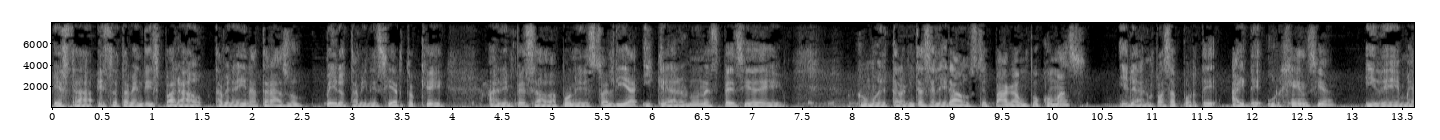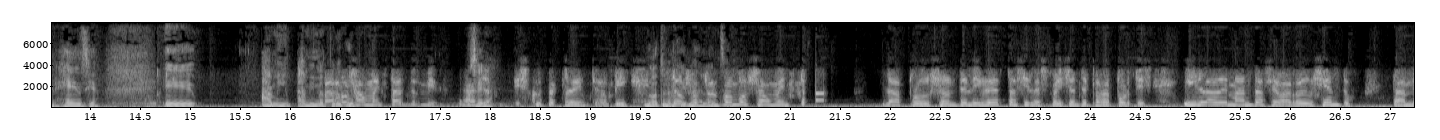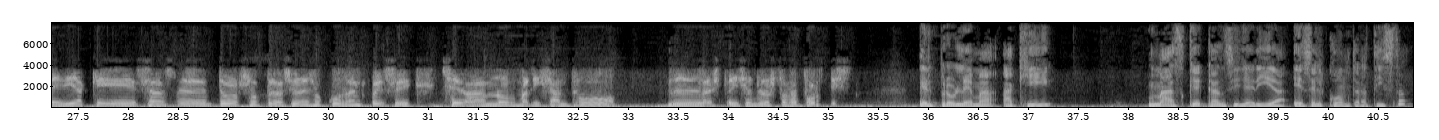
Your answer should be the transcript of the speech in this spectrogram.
está, está también disparado, también hay un atraso, pero también es cierto que han empezado a poner esto al día y crearon una especie de, como de trámite acelerado. Usted paga un poco más y le dan un pasaporte, hay de urgencia y de emergencia. Eh, a mí, a mí me Vamos preocupa. aumentando, mire, ah, Sí. ya, disculpe que le interrumpí. No, tranquilo, Nosotros adelante. vamos a aumentar la producción de libretas y la expedición de pasaportes y la demanda se va reduciendo. A medida que esas eh, dos operaciones ocurren, pues eh, se va normalizando la expedición de los pasaportes. El problema aquí, más que Cancillería, es el contratista.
